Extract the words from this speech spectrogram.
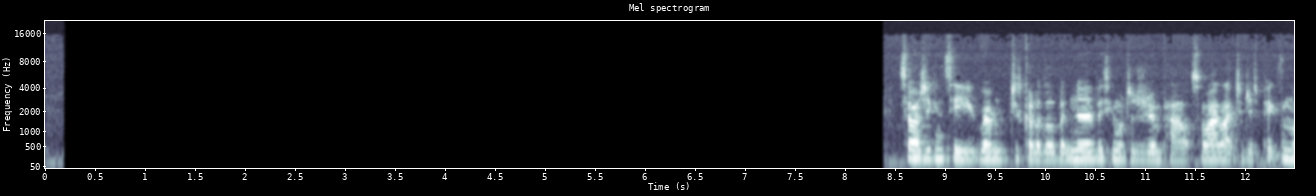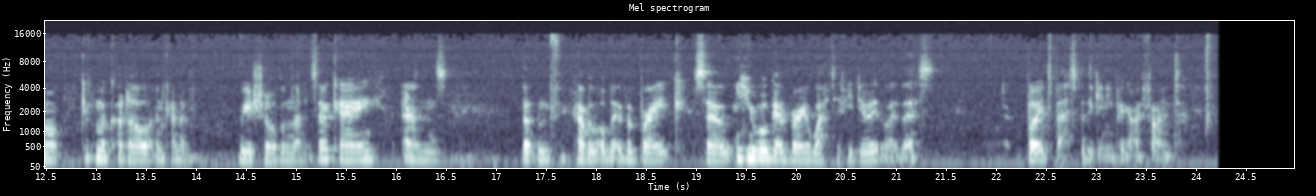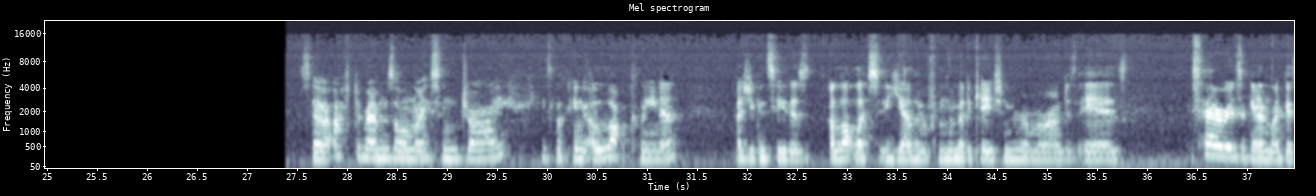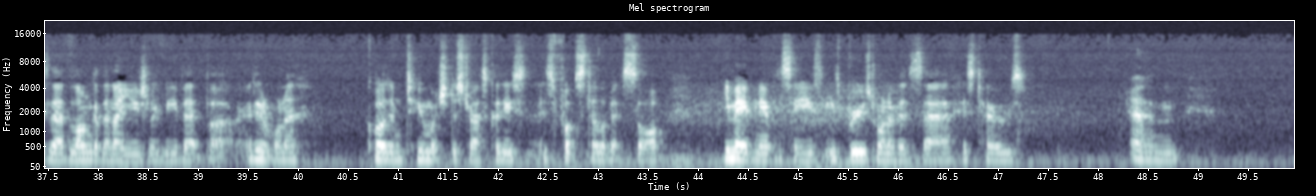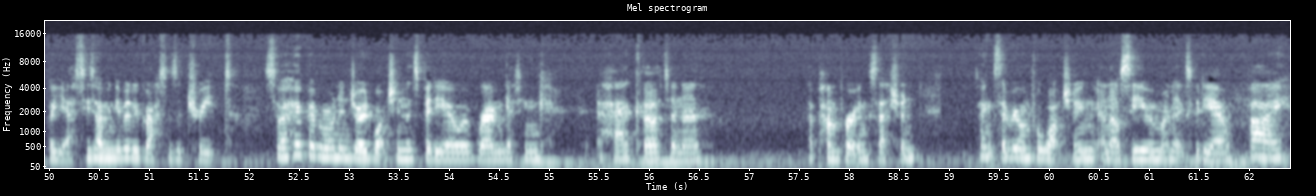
So as you can see, Rem just got a little bit nervous, he wanted to jump out, so I like to just pick them up, give them a cuddle and kind of reassure them that it's okay and let them have a little bit of a break. So you will get very wet if you do it like this, but it's best for the guinea pig I find. So after Rem's all nice and dry, he's looking a lot cleaner. As you can see there's a lot less yellow from the medication run around his ears his hair is, again, like I said, longer than I usually leave it, but I didn't want to cause him too much distress because his foot's still a bit sore. You may have been able to see he's, he's bruised one of his uh, his toes. Um, but yes, he's having a bit of grass as a treat. So I hope everyone enjoyed watching this video of Rem getting a haircut and a, a pampering session. Thanks everyone for watching and I'll see you in my next video. Bye!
